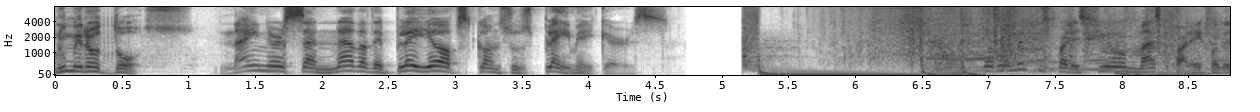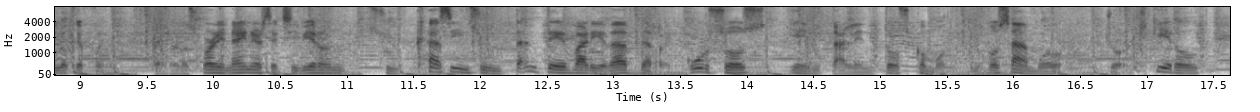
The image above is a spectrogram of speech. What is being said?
Número 2. Niners a nada de playoffs con sus playmakers. Por momentos pareció más parejo de lo que fue, pero los 49ers exhibieron su casi insultante variedad de recursos en talentos como Divo Samuel, George Kittle,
